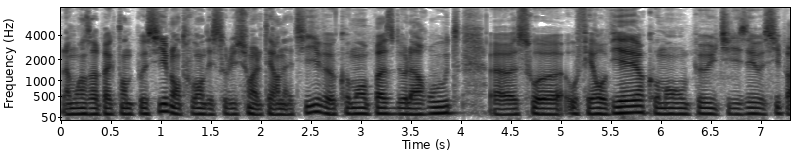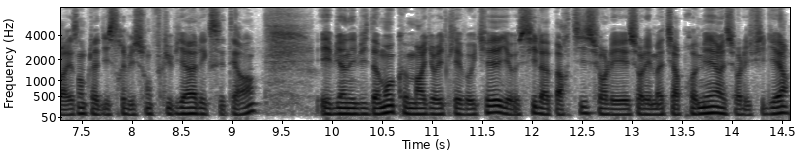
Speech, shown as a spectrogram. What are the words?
la moins impactante possible en trouvant des solutions alternatives. Comment on passe de la route euh, soit au ferroviaire, comment on peut utiliser aussi par exemple la distribution fluviale, etc. Et bien évidemment, comme Marguerite l'évoquait, il y a aussi la partie sur les sur les matières premières et sur les filières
